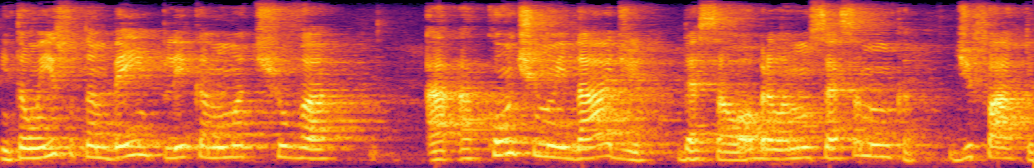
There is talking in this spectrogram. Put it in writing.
Então isso também implica numa chuva. A, a continuidade dessa obra ela não cessa nunca. De fato,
